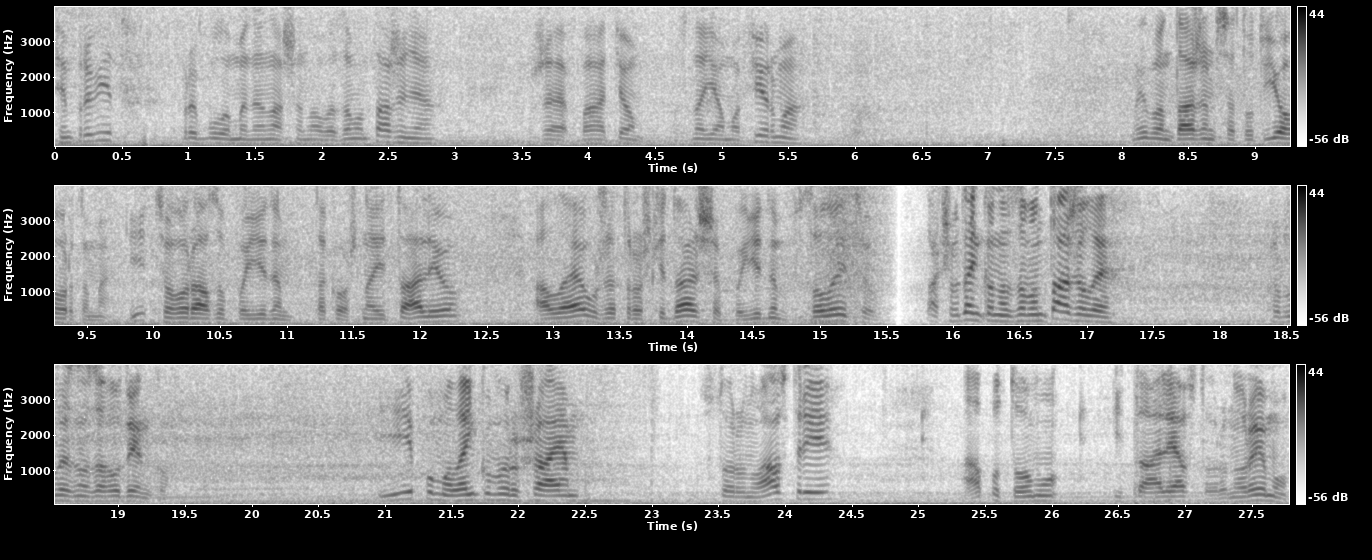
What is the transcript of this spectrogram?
Всім привіт! Прибуло мене наше нове завантаження. Вже багатьом знайома фірма. Ми вантажимося тут йогуртами. І цього разу поїдемо також на Італію, але вже трошки далі поїдемо в столицю. Так, швиденько нас завантажили приблизно за годинку. І помаленьку вирушаємо в сторону Австрії, а потім Італія в сторону Риму.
